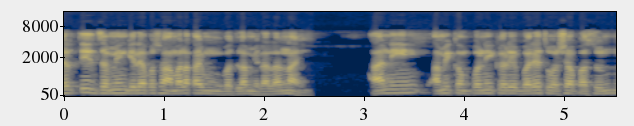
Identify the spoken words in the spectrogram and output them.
तर ती जमीन गेल्यापासून आम्हाला काही मोबदला मिळाला नाही. आणि आम्ही कंपनीकडे बरेच वर्षापासून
